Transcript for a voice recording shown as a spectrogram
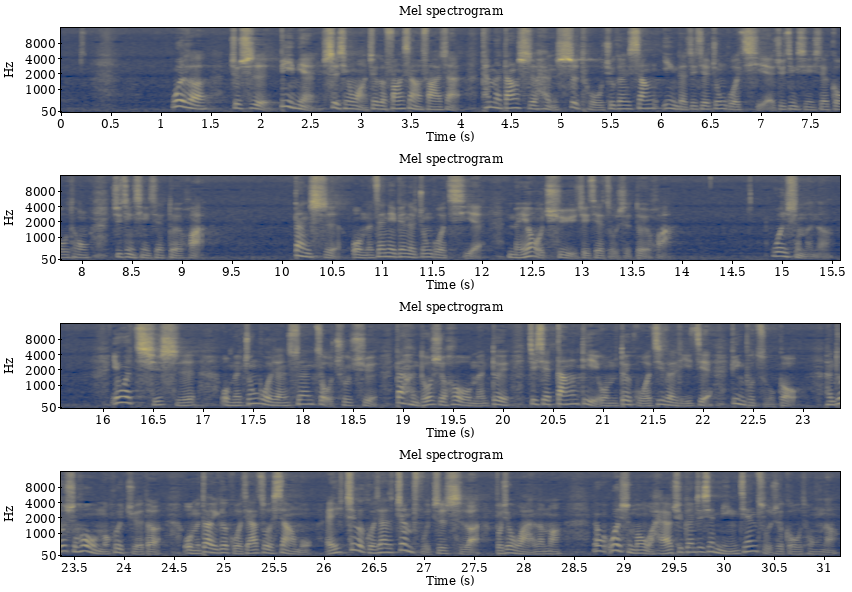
为了就是避免事情往这个方向发展，他们当时很试图去跟相应的这些中国企业去进行一些沟通，去进行一些对话。但是我们在那边的中国企业没有去与这些组织对话，为什么呢？因为其实我们中国人虽然走出去，但很多时候我们对这些当地、我们对国际的理解并不足够。很多时候我们会觉得，我们到一个国家做项目，哎，这个国家的政府支持了，不就完了吗？那为什么我还要去跟这些民间组织沟通呢？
